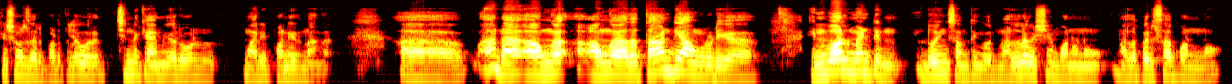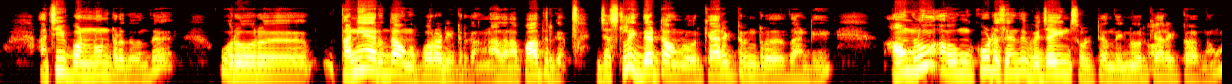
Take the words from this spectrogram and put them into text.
கிஷோர் சார் படத்தில் ஒரு சின்ன கேமியோ ரோல் மாதிரி பண்ணியிருந்தாங்க. ஆனால் அவங்க அவங்க அதை தாண்டி அவங்களுடைய இன்வால்மெண்ட் இன் டூயிங் சம்திங் ஒரு நல்ல விஷயம் பண்ணணும் நல்ல பெருசாக பண்ணணும் அச்சீவ் பண்ணணுன்றது வந்து ஒரு ஒரு தனியாக இருந்து அவங்க போராடிட்டு இருக்காங்க நான் அதை நான் பார்த்துருக்கேன். ஜஸ்ட் லைக் தட் அவங்கள ஒரு கேரக்டர்ன்றதை தாண்டி அவங்களும் அவங்க கூட சேர்ந்து விஜய்ன்னு சொல்லிட்டு அந்த இன்னொரு கேரக்டராக இருந்தவங்க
